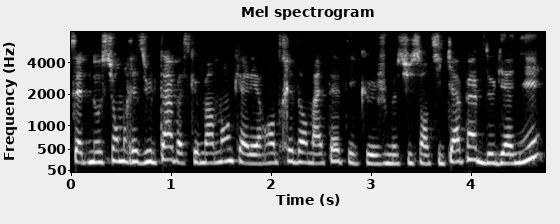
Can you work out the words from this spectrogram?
cette notion de résultat parce que maintenant qu'elle est rentrée dans ma tête et que je me suis sentie capable de gagner,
